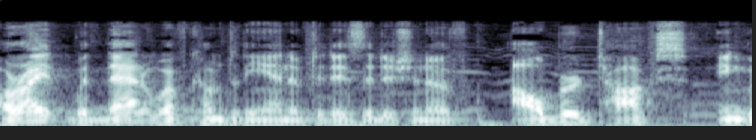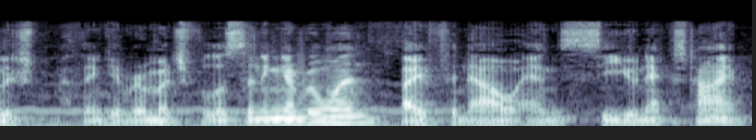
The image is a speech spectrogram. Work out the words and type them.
All right, with that, we've come to the end of today's edition of Albert Talks English. Thank you very much for listening, everyone. Bye for now, and see you next time.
